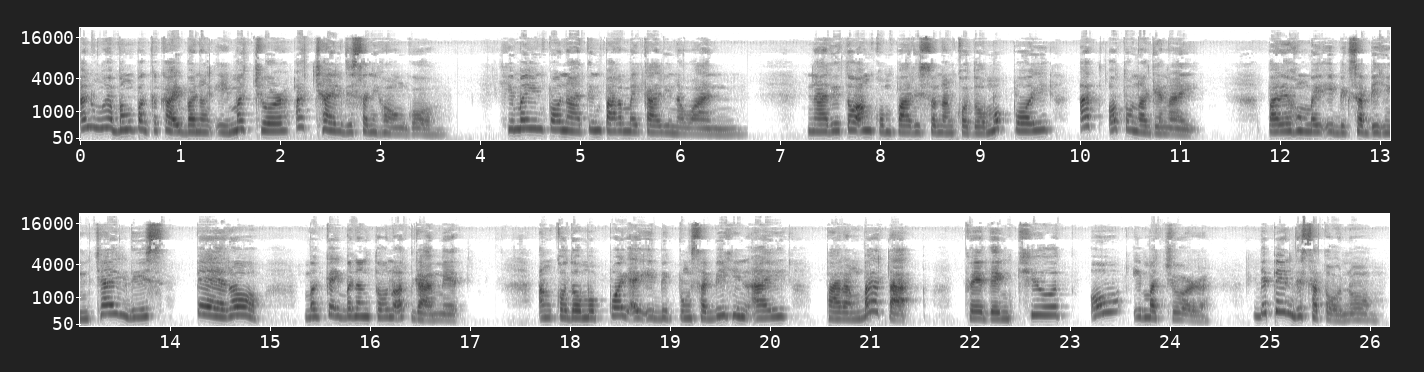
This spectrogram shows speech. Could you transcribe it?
Ano nga bang pagkakaiba ng immature at childish sa Nihongo? Himayin po natin para may kalinawan. Narito ang comparison ng Kodomo Poi at Otonagenai. Parehong may ibig sabihing childish, pero magkaiba ng tono at gamit. Ang Kodomo Poi ay ibig pong sabihin ay parang bata, pwedeng cute o immature. Depende sa tono.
